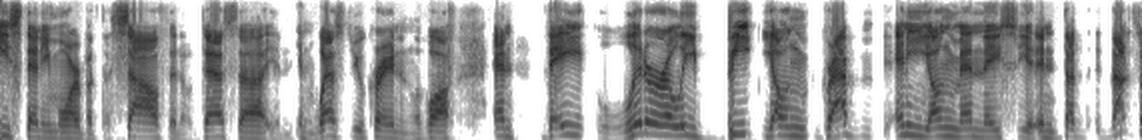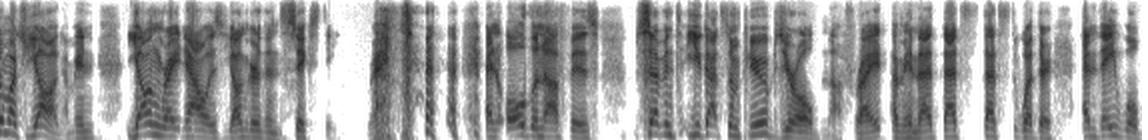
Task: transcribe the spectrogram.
east anymore, but the south and Odessa, in, in West Ukraine and Lvov. And they literally beat young, grab any young men they see it. And not so much young. I mean, young right now is younger than 60 right? and old enough is 17 you got some pubes, you're old enough, right? I mean that that's that's what they're and they will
